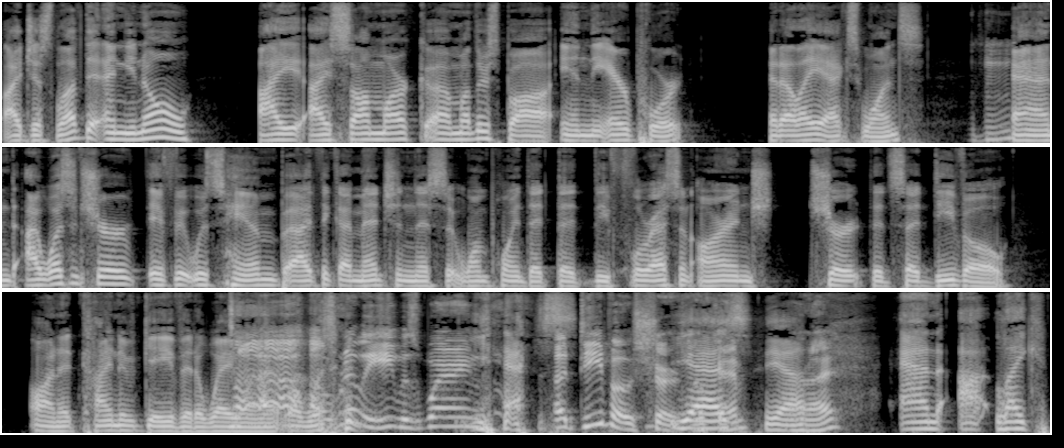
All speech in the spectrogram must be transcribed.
I just loved it. And you know, I I saw Mark uh, Mothersbaugh in the airport at LAX once. Mm-hmm. And I wasn't sure if it was him, but I think I mentioned this at one point that, that the fluorescent orange shirt that said Devo on it kind of gave it away. When I, uh, oh, really? He was wearing yes. a Devo shirt. Yes. Okay. Yeah. All right. And uh, like,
